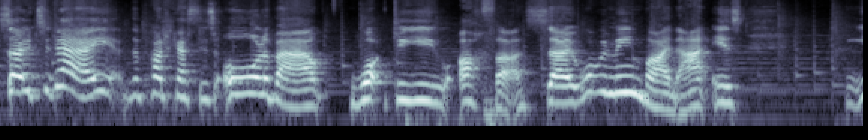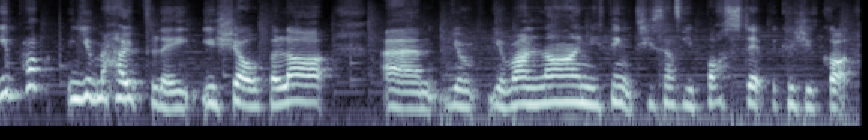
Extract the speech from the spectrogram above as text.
So, today the podcast is all about what do you offer. So, what we mean by that is you probably you hopefully you show up a lot um, you're you're online you think to yourself you bossed it because you've got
